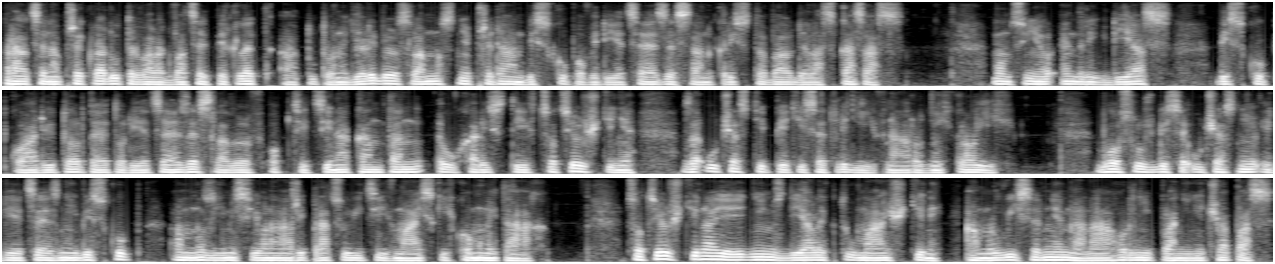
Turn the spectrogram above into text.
Práce na překladu trvala 25 let a tuto neděli byl slavnostně předán biskupovi diecéze San Cristobal de las Casas. Monsignor Enrique Díaz, biskup koadjutor této diecéze, slavil v obci Cinacantan eucharistii v cocilštině za účasti 500 lidí v národních krojích. Bohoslužby se účastnil i diecézní biskup a mnozí misionáři pracující v májských komunitách. Cocilština je jedním z dialektů májštiny a mluví se v něm na náhorní planině Čapas,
